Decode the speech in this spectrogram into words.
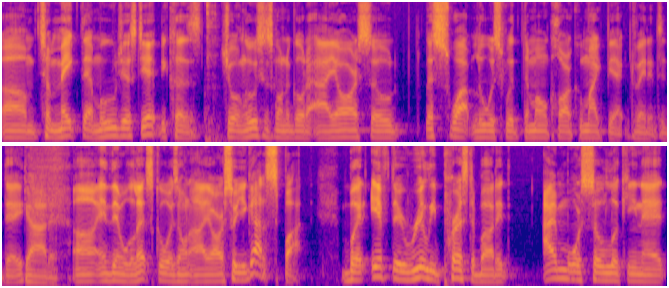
um, to make that move just yet because Jourdan Lewis is going to go to IR, so let's swap Lewis with Damone Clark, who might be activated today. Got it. Uh, and then well, let's go is on IR. So you got a spot. But if they're really pressed about it, I'm more so looking at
